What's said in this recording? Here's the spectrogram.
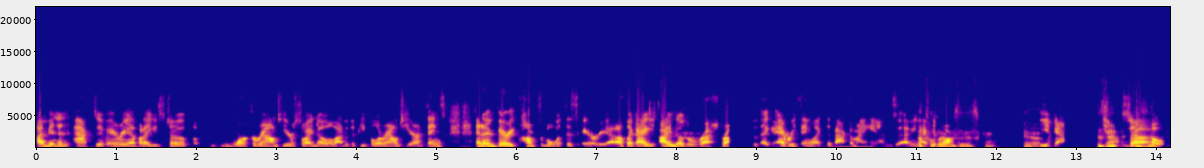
I'm in an active area, but I used to work around here, so I know a lot of the people around here and things. And I'm very comfortable with this area. Like I, I know the restaurant, like everything, like the back of my hand. I mean, That's I what I was asking. Yeah. Yeah, Is yeah, it is so- it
